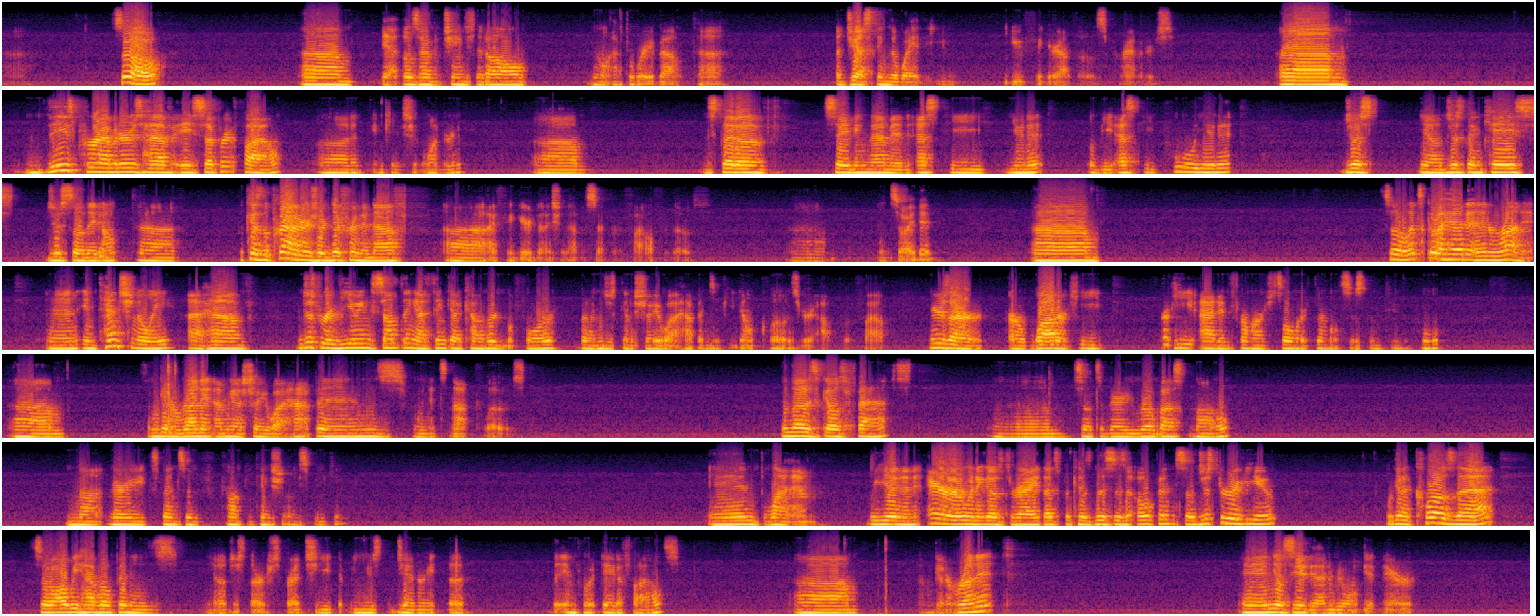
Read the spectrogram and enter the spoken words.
Uh, so, um, yeah, those haven't changed at all. You don't have to worry about uh, adjusting the way that you, you figure out those parameters. Um, these parameters have a separate file, uh, in case you're wondering. Um, instead of saving them in st unit. It'll be st pool unit. Just you know, just in case, just so they don't, uh, because the parameters are different enough. Uh, I figured I should have a separate file for those, um, and so I did. Um, so let's go ahead and run it. And intentionally, I have, I'm just reviewing something I think I covered before but I'm just going to show you what happens if you don't close your output file. Here's our our water heat heat added from our solar thermal system to the pool. Um, so I'm going to run it. I'm going to show you what happens when it's not closed. You'll notice it goes fast. Um, so it's a very robust model. Not very expensive computationally speaking. And blam. We get an error when it goes to write. That's because this is open. So just to review, we're going to close that. So all we have open is you know just our spreadsheet that we use to generate the the input data files. Um, I'm going to run it. And you'll see at the end we won't get an error.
